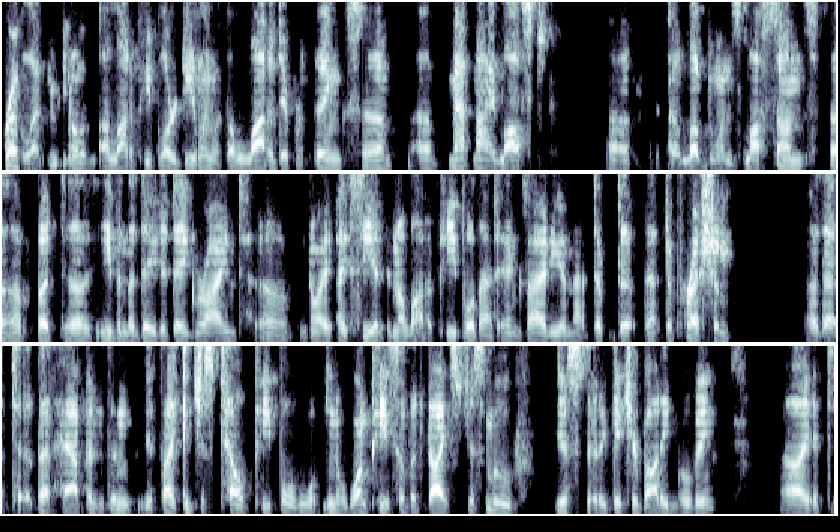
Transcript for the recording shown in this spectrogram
prevalent. You know, a lot of people are dealing with a lot of different things. Uh, uh, Matt and I lost. Uh, loved ones lost sons, but even the day-to-day grind, you know, I, I, see it in a lot of people that anxiety and that de- de- that depression uh, that uh, that happens. And if I could just tell people, you know, one piece of advice: just move, just uh, get your body moving uh, it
